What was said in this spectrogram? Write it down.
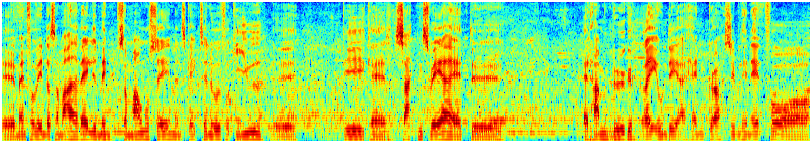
Øh, man forventer sig meget af valget, men som Magnus sagde, man skal ikke tage noget for givet. Øh, det kan sagtens være, at, øh, at ham Lykke, reven der, han gør simpelthen alt for at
